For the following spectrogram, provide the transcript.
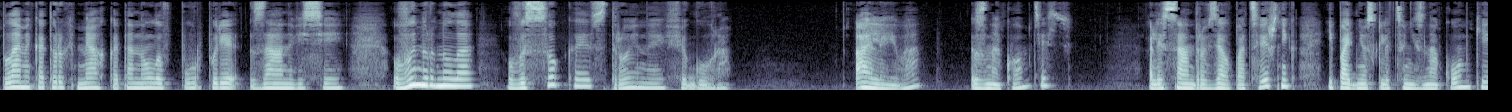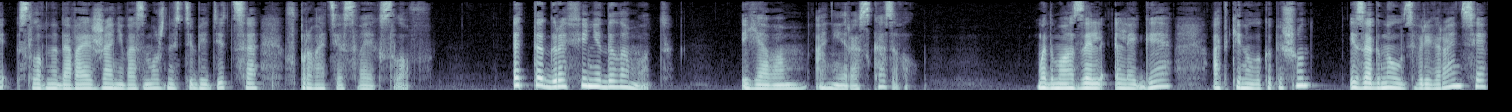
пламя которых мягко тонуло в пурпуре занавесей, вынырнула высокая стройная фигура. «Алива, знакомьтесь». Алессандро взял подсвечник и поднес к лицу незнакомки, словно давая Жанне возможность убедиться в правоте своих слов. «Это графиня Деламот. Я вам о ней рассказывал». Мадемуазель Леге откинула капюшон, изогнулась в реверансе,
